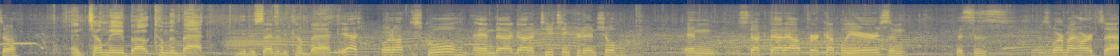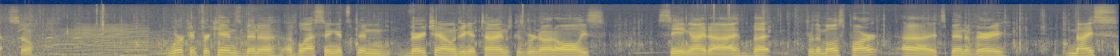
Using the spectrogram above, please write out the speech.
So. And tell me about coming back. You decided to come back. Yeah, went off to school and uh, got a teaching credential and stuck that out for a couple years and this is, this is where my heart's at so working for Ken's been a, a blessing it's been very challenging at times because we're not always seeing eye to eye but for the most part, uh, it's been a very nice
